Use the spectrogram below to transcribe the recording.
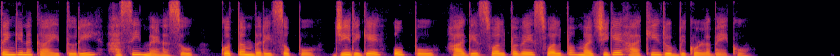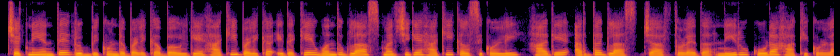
ತೆಂಗಿನಕಾಯಿ ತುರಿ, ಹಸಿ ಮೆಣಸು, ಕೊತ್ತಂಬರಿ ಸೊಪ್ಪು, ಜೀರಿಗೆ, ಉಪ್ಪು ಹಾಗೆ ಸ್ವಲ್ಪವೇ ಸ್ವಲ್ಪ ಮಜ್ಜಿಗೆ ಹಾಕಿ ರುಬ್ಬಿಕೊಳ್ಳಬೇಕು. ಚಟ್ನಿಯಂತೆ ರುಬ್ಬಿಕೊಂಡ ಬಳಿಕ ಬೌಲ್ಗೆ ಹಾಕಿ ಬಳಿಕ ಇದಕ್ಕೆ ಒಂದು ಗ್ಲಾಸ್ ಮಜ್ಜಿಗೆ ಹಾಕಿ ಕಲಸಿಕೊಳ್ಳಿ. ಹಾಗೆ ಅರ್ಧ ಗ್ಲಾಸ್ ಜಾರ್ ತೊಳೆದ ನೀರು ಕೂಡ ಹಾಕಿಕೊಳ್ಳ.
